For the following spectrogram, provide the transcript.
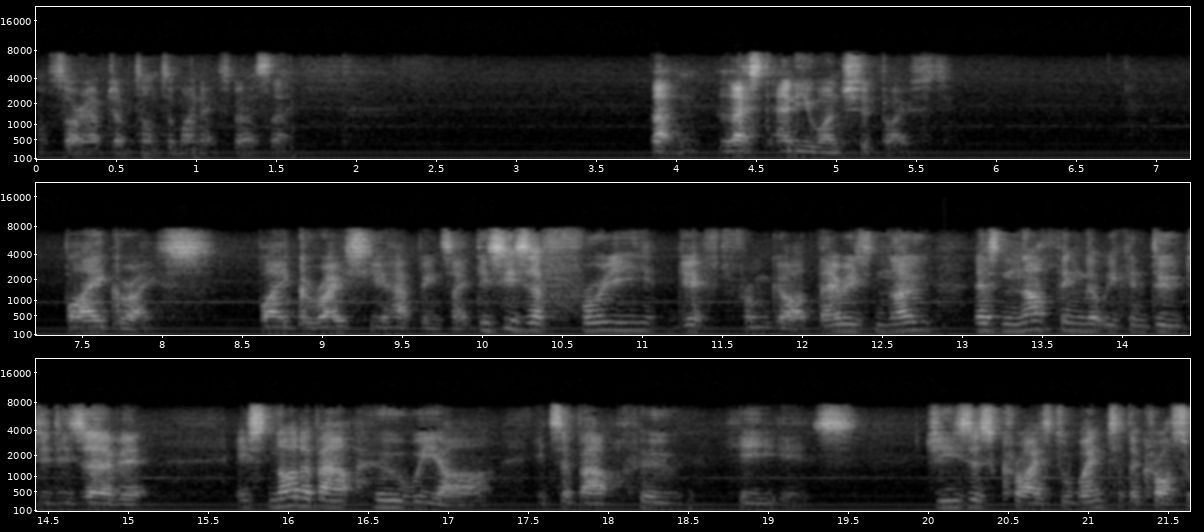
Oh, sorry, I've jumped on to my next verse there. That lest anyone should boast. By grace, by grace you have been saved. This is a free gift from God. There is no, there's nothing that we can do to deserve it. It's not about who we are. It's about who He is. Jesus Christ went to the cross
